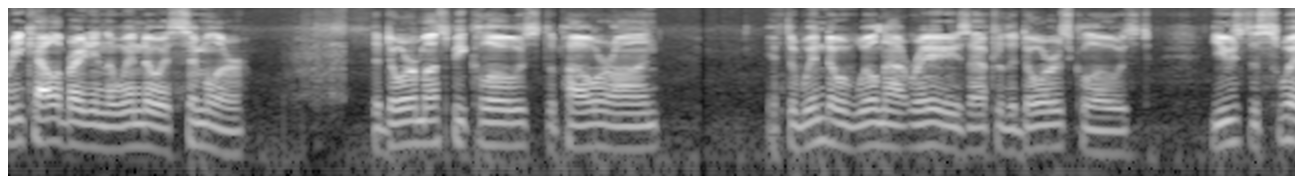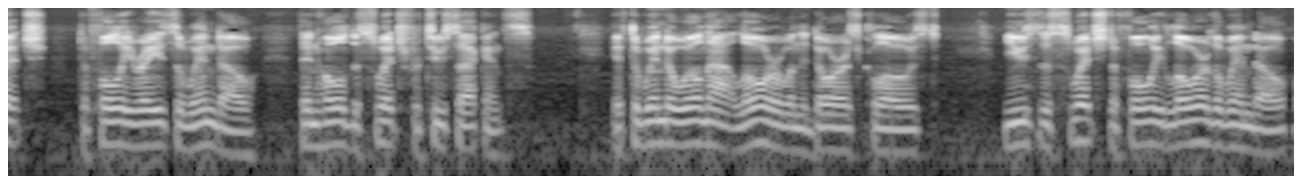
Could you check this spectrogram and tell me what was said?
Recalibrating the window is similar. The door must be closed, the power on. If the window will not raise after the door is closed, use the switch to fully raise the window, then hold the switch for two seconds. If the window will not lower when the door is closed, use the switch to fully lower the window,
